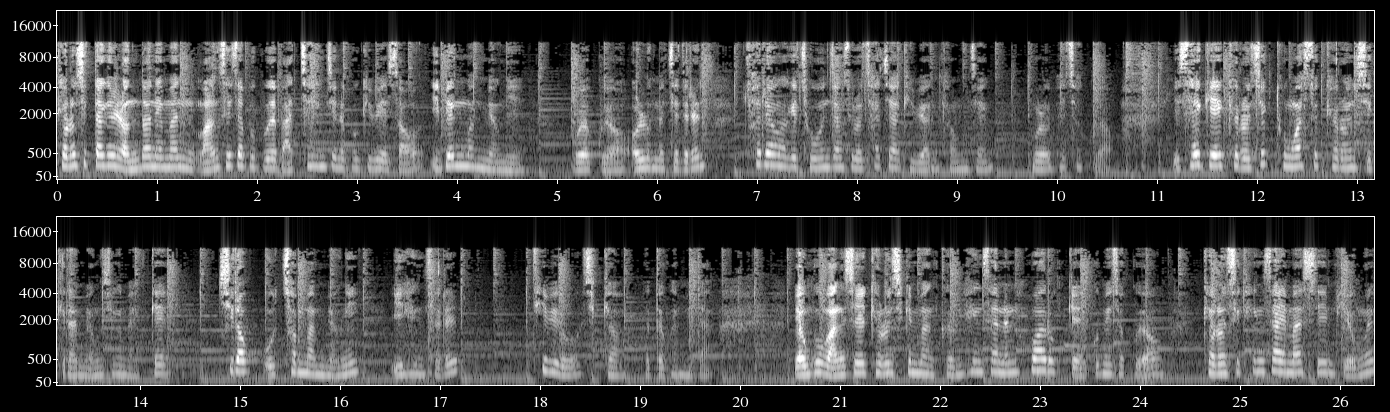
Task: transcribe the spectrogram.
결혼식 당일 런던에만 왕세자 부부의 마차 행진을 보기 위해서 200만 명이 모였고요. 언론 매체들은 촬영하기 좋은 장소를 차지하기 위한 경쟁물을 펼쳤고요. 이 세계의 결혼식 동화 속 결혼식이란 명칭을 맺게 7억 5천만 명이 이 행사를 TV로 지켜봤다고 합니다. 영국 왕실 결혼식인 만큼 행사는 호화롭게 꾸며졌고요. 결혼식 행사에만 쓰인 비용을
